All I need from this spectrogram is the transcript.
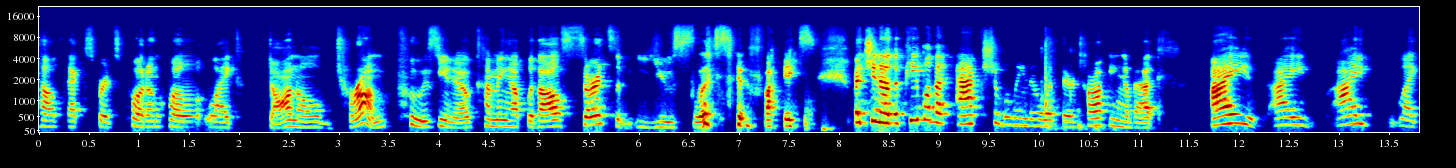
health experts, quote unquote, like Donald Trump, who's, you know, coming up with all sorts of useless advice. But, you know, the people that actually know what they're talking about, I, I, I like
